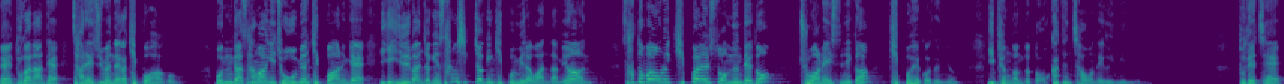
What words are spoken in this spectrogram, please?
예, 누가 나한테 잘해주면 내가 기뻐하고, 뭔가 상황이 좋으면 기뻐하는 게 이게 일반적인 상식적인 기쁨이라고 한다면 사도 바울은 기뻐할 수 없는데도 주 안에 있으니까 기뻐했거든요. 이 평강도 똑같은 차원의 의미입니다. 도대체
